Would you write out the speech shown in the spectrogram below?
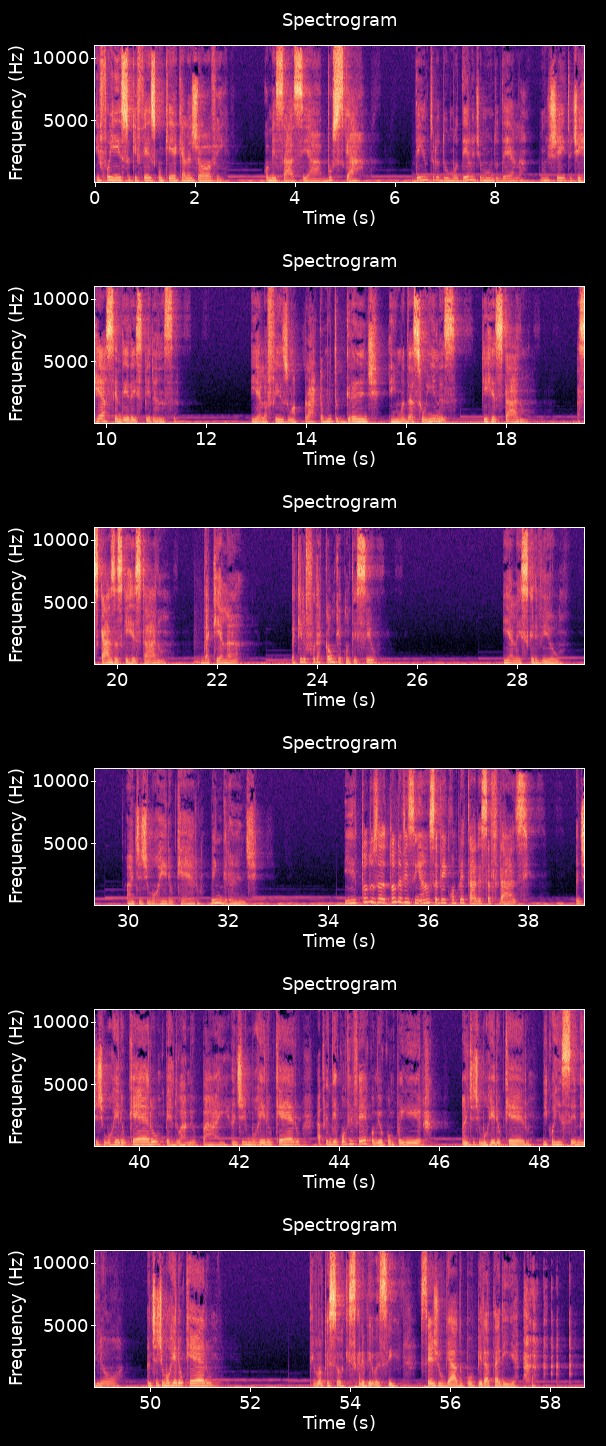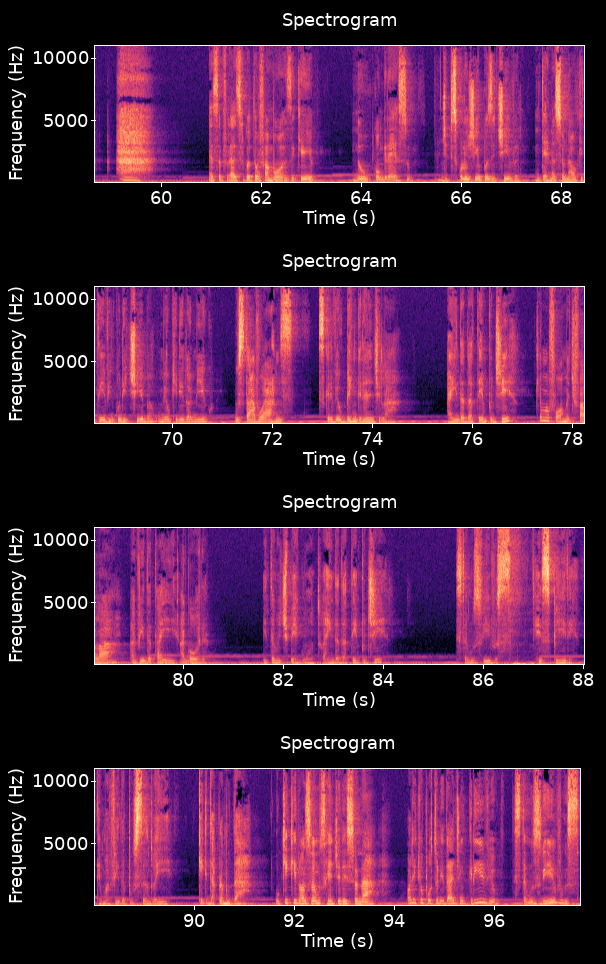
E foi isso que fez com que aquela jovem começasse a buscar, dentro do modelo de mundo dela, um jeito de reacender a esperança. E ela fez uma placa muito grande em uma das ruínas que restaram, as casas que restaram daquela daquele furacão que aconteceu. E ela escreveu: Antes de morrer eu quero, bem grande. E todos, toda a vizinhança veio completar essa frase. Antes de morrer eu quero perdoar meu pai. Antes de morrer eu quero aprender a conviver com meu companheiro. Antes de morrer eu quero me conhecer melhor. Antes de morrer eu quero. Teve uma pessoa que escreveu assim: ser julgado por pirataria. Essa frase ficou tão famosa que no Congresso de Psicologia Positiva Internacional que teve em Curitiba, o meu querido amigo Gustavo Armes escreveu bem grande lá. Ainda dá tempo de, que é uma forma de falar, a vida está aí, agora. Então eu te pergunto, ainda dá tempo de? Estamos vivos. Respire, tem uma vida pulsando aí. O que, que dá para mudar? O que, que nós vamos redirecionar? Olha que oportunidade incrível! Estamos vivos.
